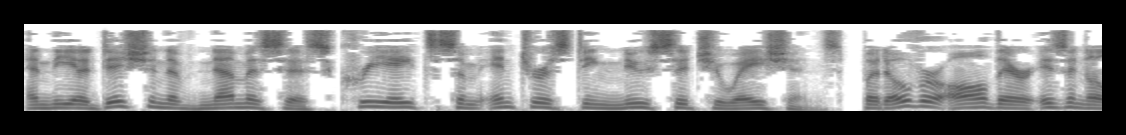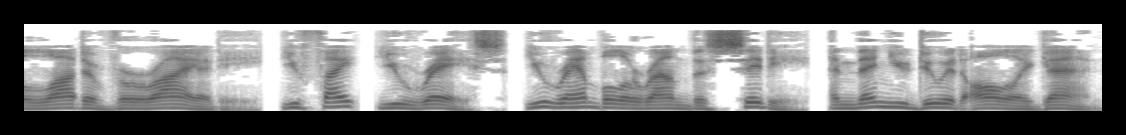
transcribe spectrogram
and the addition of Nemesis creates some interesting new situations, but overall there isn't a lot of variety, you fight, you race, you ramble around the city, and then you do it all again."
